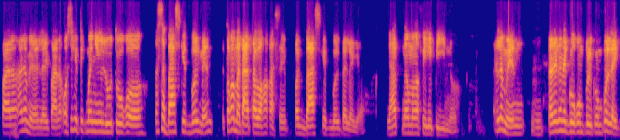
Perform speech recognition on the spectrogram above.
parang, ano mo yun, like, parang, oh, sige, tikman niyo yung luto ko. Tapos sa basketball, men, ito nga matatawa ka kasi, pag basketball talaga, lahat ng mga Filipino, alam mo yun, talagang nagkukumpul-kumpul, like,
